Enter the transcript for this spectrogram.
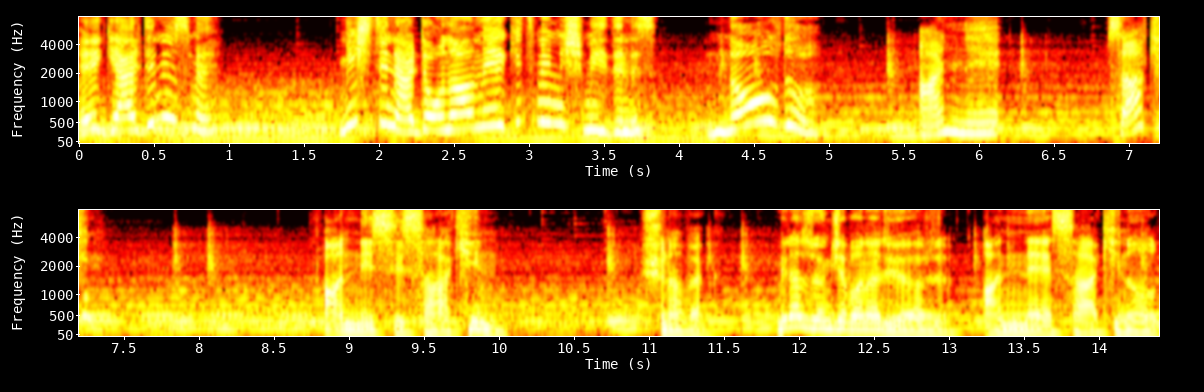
Hey geldiniz mi? Mişti nerede onu almaya gitmemiş miydiniz? Ne oldu? Anne, sakin. Annesi sakin. Şuna bak. Biraz önce bana diyordu. Anne sakin ol.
